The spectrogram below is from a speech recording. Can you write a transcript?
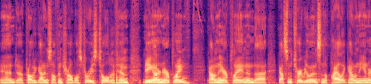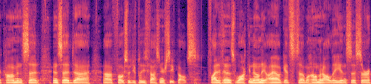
and uh, probably got himself in trouble. Stories told of him being on an airplane, got on the airplane and uh, got some turbulence, and the pilot got on the intercom and said, and said uh, uh, Folks, would you please fasten your seatbelts? Flight attendant's walking down the aisle, gets to Muhammad Ali and says, Sir,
